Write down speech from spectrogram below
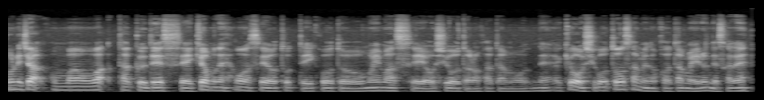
こんにちは、こんばんは、タクです、えー、今日もね、音声を撮っていこうと思います。えー、お仕事の方もね、今日お仕事納めの方もいるんですかね。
